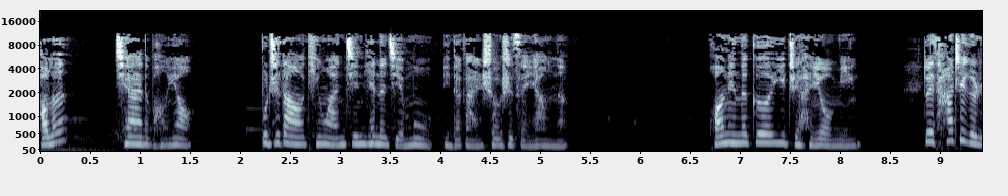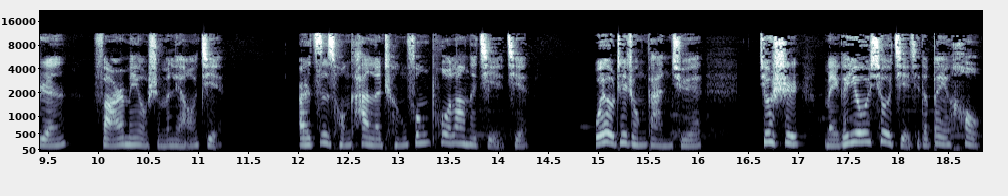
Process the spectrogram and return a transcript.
好了，亲爱的朋友，不知道听完今天的节目，你的感受是怎样呢？黄龄的歌一直很有名，对他这个人反而没有什么了解。而自从看了《乘风破浪的姐姐》，我有这种感觉，就是每个优秀姐姐的背后，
